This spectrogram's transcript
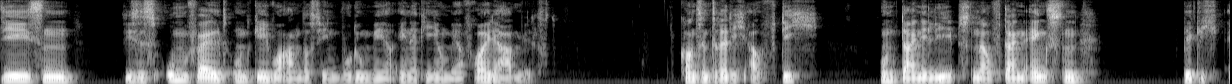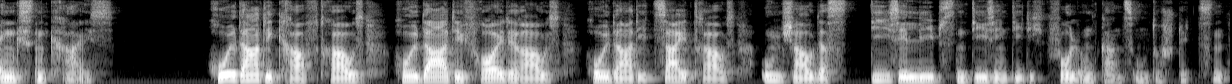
diesen, dieses Umfeld und geh woanders hin, wo du mehr Energie und mehr Freude haben willst. Konzentriere dich auf dich und deine Liebsten, auf deinen engsten wirklich engsten Kreis. Hol da die Kraft raus, hol da die Freude raus, hol da die Zeit raus und schau, dass diese Liebsten die sind, die dich voll und ganz unterstützen.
